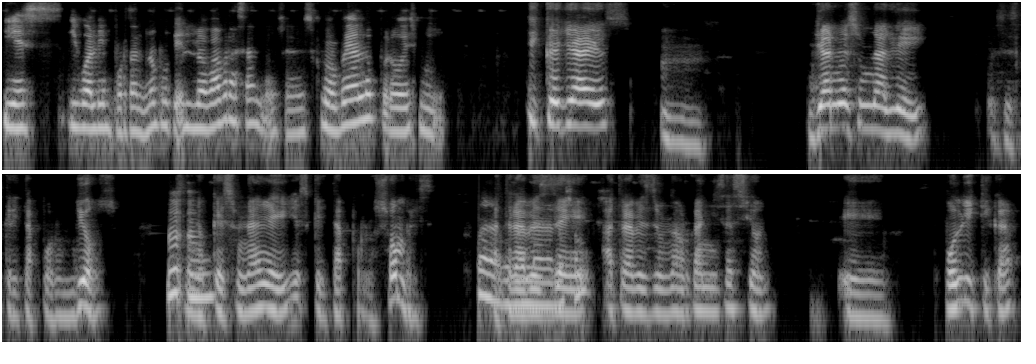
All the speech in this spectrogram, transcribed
y es igual de importante, ¿no? Porque lo va abrazando, o sea, es como, véanlo, pero es mío. Y que ya es, mm, ya no es una ley pues escrita por un dios, sino que es una ley escrita por los hombres para a través de, a través de una organización eh, política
